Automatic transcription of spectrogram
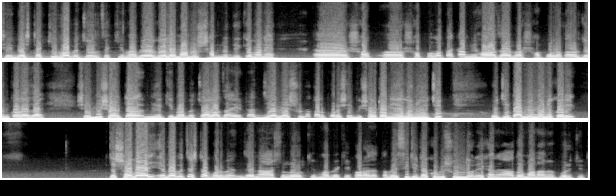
সেই দেশটা কীভাবে চলছে কীভাবে এগোলে মানুষ সামনের দিকে মানে আহ, সফ- আহ, সফলতাকামী হওয়া যায় বা সফলতা অর্জন করা যায় সেই বিষয়টা নিয়ে কীভাবে চলা যায় এটা জেনে শুনে তারপরে সেই বিষয়টা নিয়ে এগোনো উচিত। উচিত আমি মনে করি যে সবাই এভাবে চেষ্টা করবেন যে না আসলে কীভাবে কি করা যায়। তবে সিটিটা খুবই সুন্দর এখানে আদমা নামে পরিচিত।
